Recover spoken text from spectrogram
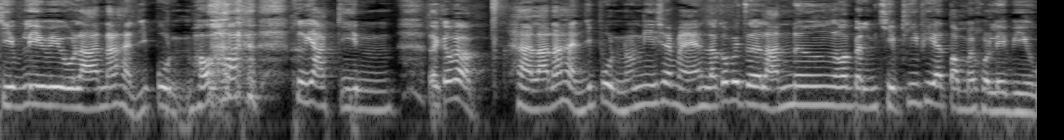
คลิปรีวิวร้านอาหารญี่ปุ่น เพราะว่าคืออยากกิน แล้วก็แบบหาร้านอาหารญี่ปุ่นนู่นนี่ใช่ไหมแล้วก็ไปเจอร้านนึงแล้วมันเป็นคลิปที่พี่อะตอมเป็นคนรีวิว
